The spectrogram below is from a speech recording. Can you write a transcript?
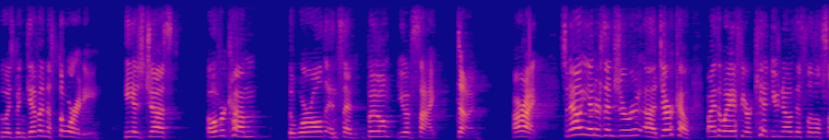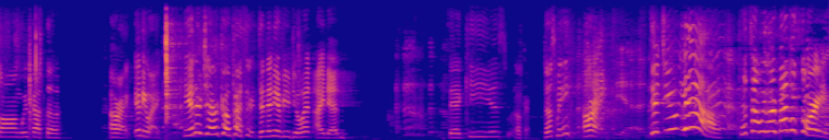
who has been given authority, he has just overcome the world and said, Boom, you have sight. Done. All right. So now he enters into Jer- uh, Jericho. By the way, if you're a kid, you know this little song. We've got the. All right. Anyway, he entered Jericho. Pastor, did any of you do it? I did. The key is Okay. Just me? All right. Did you? Yeah. That's how we learn Bible stories.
